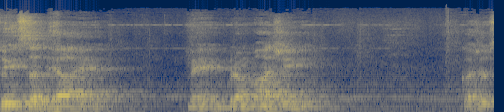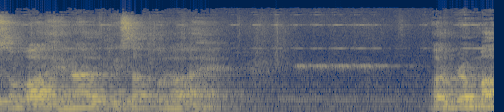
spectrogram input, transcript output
तो इस अध्याय में ब्रह्मा जी का जो संवाद है, नारद के साथ हो रहा है, और ब्रह्मा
